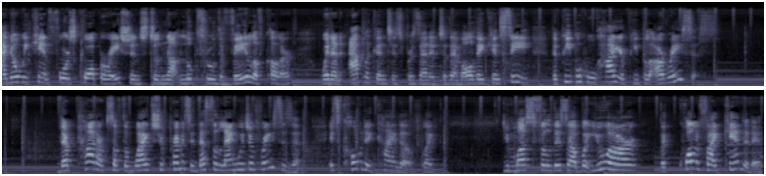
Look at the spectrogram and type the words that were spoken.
I know we can't force corporations to not look through the veil of color when an applicant is presented to them, all they can see, the people who hire people are racist. They're products of the white supremacy. That's the language of racism. It's coded kind of like you must fill this out, but you are the qualified candidate.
